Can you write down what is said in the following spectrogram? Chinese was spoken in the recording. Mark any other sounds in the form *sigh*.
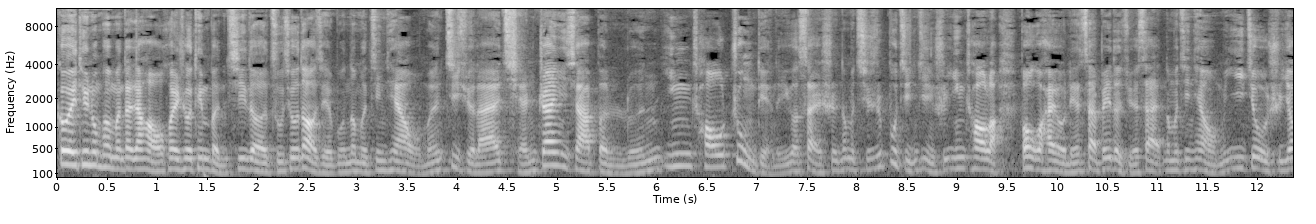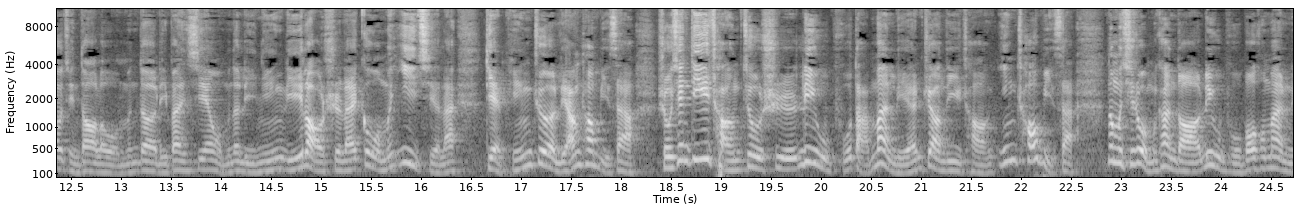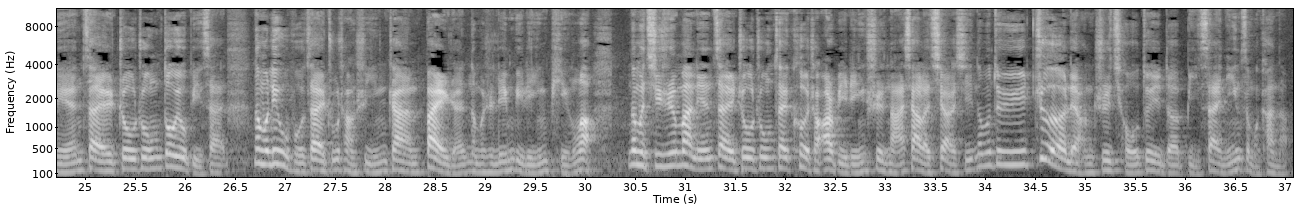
各位听众朋友们，大家好，欢迎收听本期的足球道节目。那么今天啊，我们继续来前瞻一下本轮英超重点的一个赛事。那么其实不仅仅是英超了，包括还有联赛杯的决赛。那么今天我们依旧是邀请到了我们的李半仙、我们的李宁李老师来跟我们一起来点评这两场比赛啊。首先第一场就是利物浦打曼联这样的一场英超比赛。那么其实我们看到利物浦包括曼联在周中都有比赛。那么利物浦在主场是迎战拜仁，那么是零比零平。了，那么其实曼联在周中在客场二比零是拿下了切尔西。那么对于这两支球队的比赛，您怎么看呢？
